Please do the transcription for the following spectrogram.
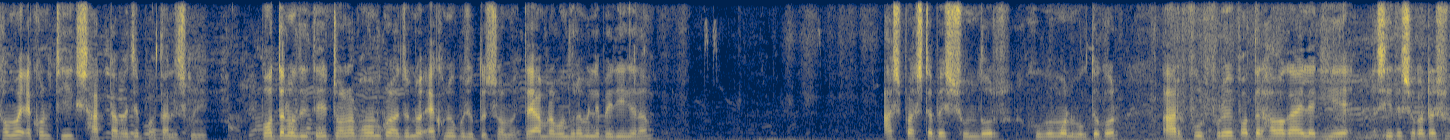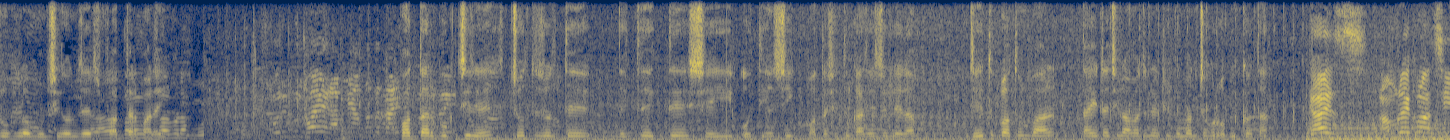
সময় এখন ঠিক সাতটা বাজে পঁয়তাল্লিশ মিনিট। পদ্মা নদীতে ট্রলার ভ্রমণ করার জন্য এখনই উপযুক্ত সময়, তাই আমরা বন্ধুরা মিলে বেরিয়ে গেলাম। আশপাশটা বেশ সুন্দর, খুবই মনোমুগ্ধকর। আর ফুরফুরে পদ্মার হাওয়া গায়ে লাগিয়ে শীতের সকালটা শুরু হলো মুন্সিগঞ্জের পদ্মার পাড়ে। পদ্মার বুক চিরে চলতে চলতে দেখতে দেখতে সেই ঐতিহাসিক পদ্মা সেতুর কাছে চলে এলাম। যেহেতু প্রথমবার, তাই এটা ছিল আমার জন্য একটি রোমাঞ্চকর অভিজ্ঞতা। গাইজ আমরা এখন আছি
